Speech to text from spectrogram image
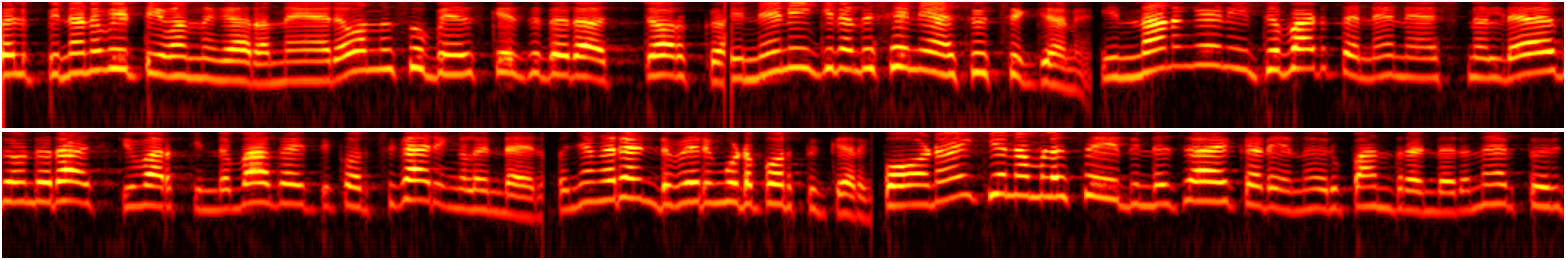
വെളുപ്പിനാണ് വീട്ടിൽ വന്ന് കയറാം. നേരെ വന്ന് സുബേസ്കരിച്ചിട്ട് ഒരു ഒറ്റ ഉറക്കം. പിന്നെ എണീക്കുന്നത് ശനിയാഴ്ച ഉച്ചയ്ക്കാണ്. ഇന്നാണെങ്കിൽ എണീറ്റ പാട് തന്നെ നാഷണൽ ഡേ ആയതുകൊണ്ട് റാഷ്കി വർക്കിന്റെ ഭാഗമായിട്ട് കുറച്ച് കാര്യങ്ങൾ ഉണ്ടായിരുന്നു അപ്പൊ ഞങ്ങൾ രണ്ടുപേരും കൂടെ പുറത്തേക്ക് ഇറങ്ങി. പോണ വഴിക്ക് നമ്മളെ സെയ്തിന്റെ ചായക്കടയിൽ നിന്ന് ഒരു പന്ത്രണ്ടര നേരത്തെ ഒരു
